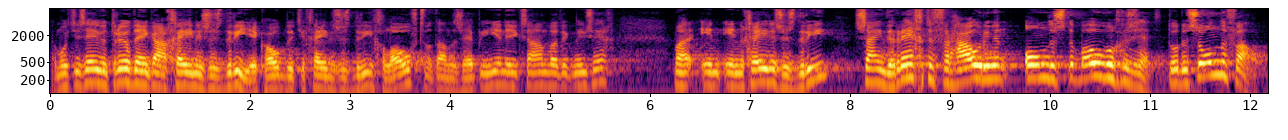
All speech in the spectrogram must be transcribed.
Dan moet je eens even terugdenken aan Genesis 3. Ik hoop dat je Genesis 3 gelooft, want anders heb je hier niks aan wat ik nu zeg. Maar in, in Genesis 3 zijn de rechte verhoudingen ondersteboven gezet door de zondeval.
